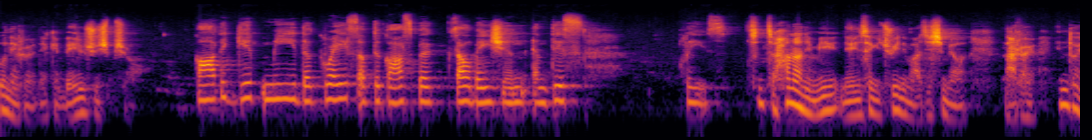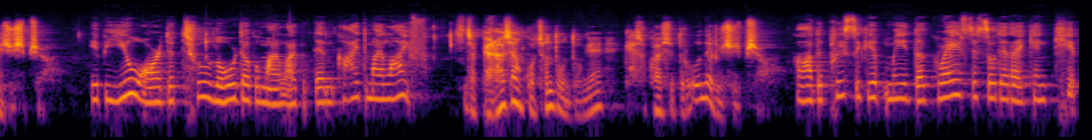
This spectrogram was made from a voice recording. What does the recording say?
은혜를 내게 매일 주십시오. God give me the grace of the gospel salvation and this, please. 진짜 하나님이 내 인생의 주인이 맞으시면 나를 인도해 주십시오. If you are the true Lord of my life, then guide my life. 진짜 변하지 않고 전도 운동에 계속할 수 있도록 은혜를 주십시오. God, please give me the grace so that I can keep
